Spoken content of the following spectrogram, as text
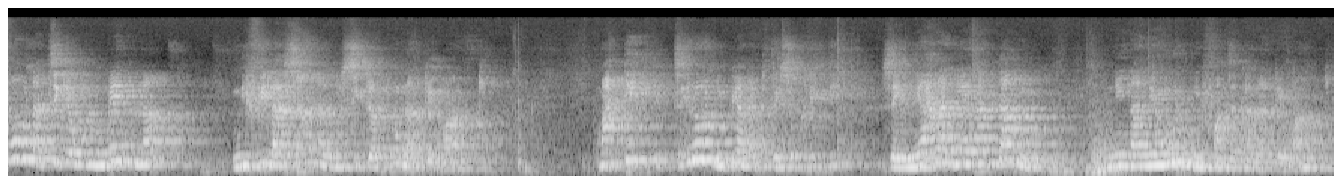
foana antsika olombelona ny filazana ny sitrapon'Andriamanitra. Matetika, jereo ny mpianatr'i Jesoa Kristy izay niara-niaina taminy ny nanehoany ny Fanjakan'Andriamanitra.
